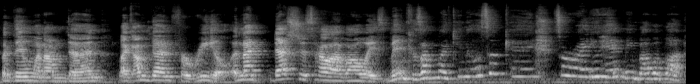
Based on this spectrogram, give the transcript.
but then when I'm done, like I'm done for real. And I, that's just how I've always been because I'm like, you know, it's okay. It's all right. You hit me, blah, blah, blah.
